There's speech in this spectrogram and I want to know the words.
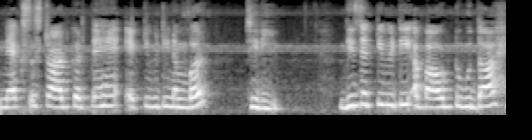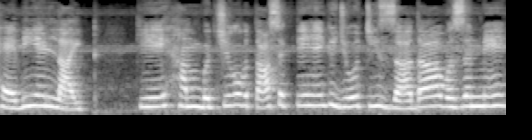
नेक्स्ट स्टार्ट करते हैं activity number three this activity about to the heavy and light कि हम बच्चे को बता सकते हैं कि जो चीज़ ज़्यादा वज़न में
